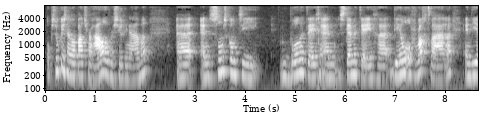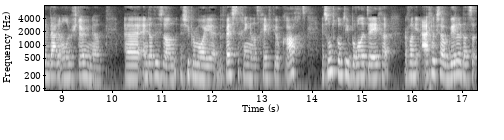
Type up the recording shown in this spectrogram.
op zoek is naar een bepaald verhaal over Suriname. eh, en soms komt hij bronnen tegen en stemmen tegen die helemaal onverwacht waren en die hem daarin ondersteunen. Eh, en dat is dan een supermooie bevestiging en dat geeft veel kracht. En soms komt hij bronnen tegen waarvan hij eigenlijk zou willen dat ze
